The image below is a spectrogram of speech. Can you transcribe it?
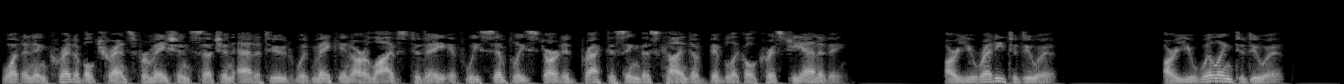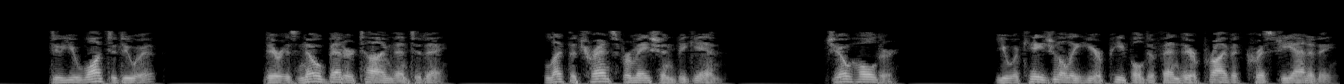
What an incredible transformation such an attitude would make in our lives today if we simply started practicing this kind of biblical Christianity. Are you ready to do it? Are you willing to do it? Do you want to do it? There is no better time than today. Let the transformation begin. Joe Holder. You occasionally hear people defend their private Christianity.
